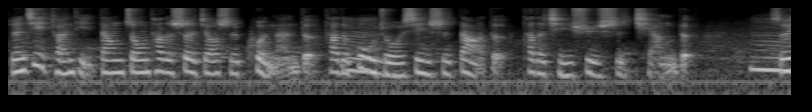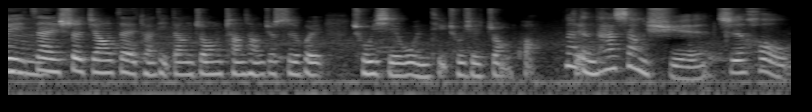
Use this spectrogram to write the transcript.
人际团体当中他的社交是困难的，他的固着性是大的，他的情绪是强的，所以在社交在团体当中常常就是会出一些问题，出一些状况。那等他上学之后，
